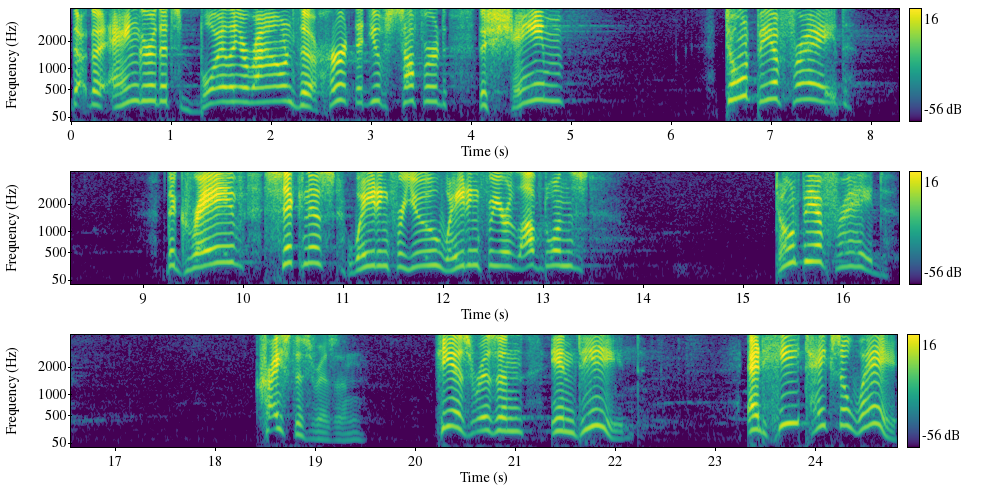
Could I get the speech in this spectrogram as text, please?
the, the anger that's boiling around, the hurt that you've suffered, the shame, don't be afraid. The grave, sickness waiting for you, waiting for your loved ones, don't be afraid. Christ is risen. He is risen indeed. And He takes away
